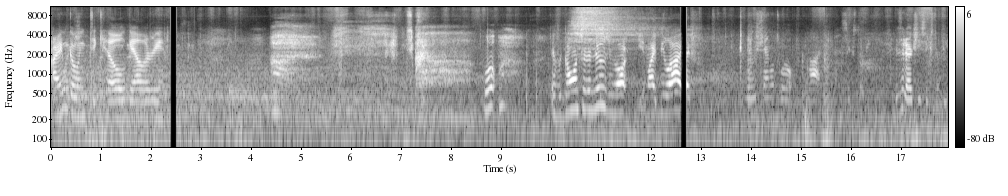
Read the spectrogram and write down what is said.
I'm going to kill gallery. Well, if we go on to the news, you know, it might be live. News Channel 12, live, 6.30. Is it actually 6:30?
